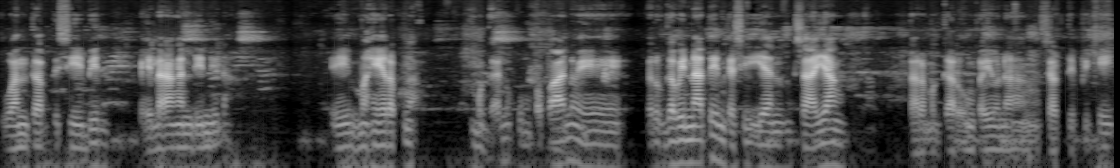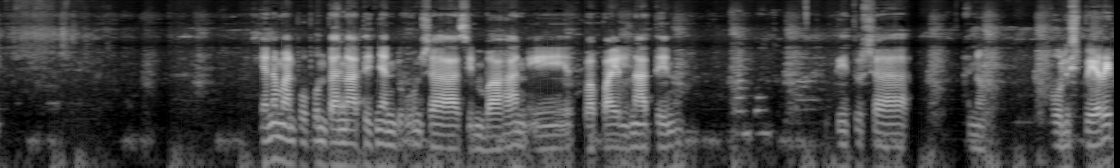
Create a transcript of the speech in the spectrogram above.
137 kailangan din nila. Eh mahirap nga magano kung paano eh pero gawin natin kasi yan sayang para magkaroon kayo ng certificate. Yan naman pupuntahan natin yan doon sa simbahan eh papile natin dito sa ano Holy Spirit.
